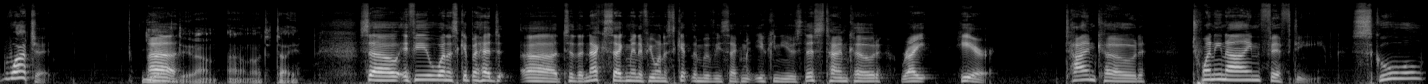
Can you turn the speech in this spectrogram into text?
Watch it. Yeah, Uh, dude, I don't, I don't know what to tell you. So if you want to skip ahead uh, to the next segment, if you want to skip the movie segment, you can use this time code right here. Time code 2950. School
